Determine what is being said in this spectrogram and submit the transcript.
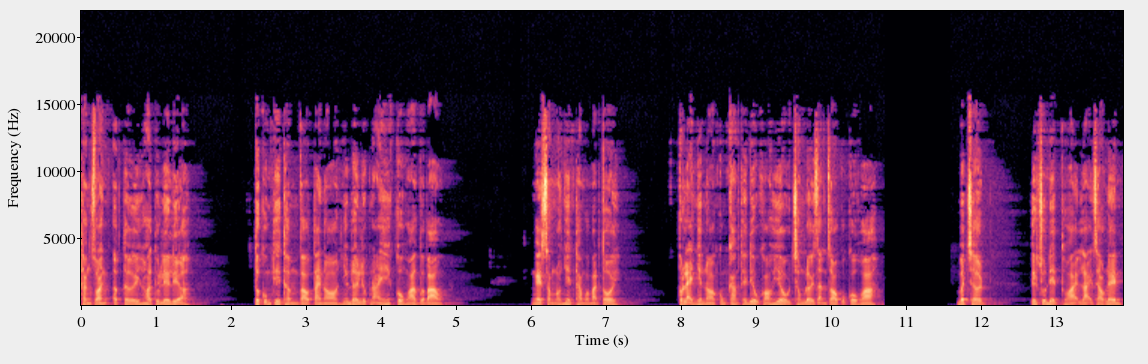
thằng Doanh ập tới hỏi tôi lia lịa. Tôi cũng thì thầm vào tai nó những lời lúc nãy cô Hoa vừa bảo. Nghe xong nó nhìn thẳng vào mặt tôi. Có lẽ như nó cũng cảm thấy điều khó hiểu trong lời dặn dò của cô Hoa. Bất chợt, tiếng chuông điện thoại lại reo lên.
